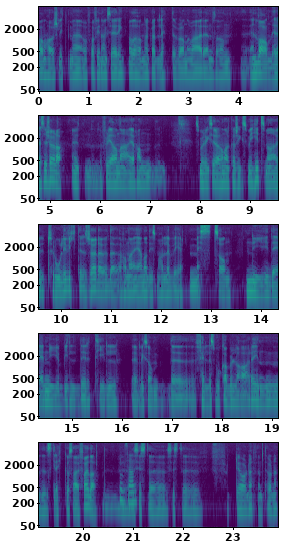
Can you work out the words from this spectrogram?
han har slitt med å få finansiering. Og det har nok vært lettere for han å være en, sånn, en vanlig regissør, da. Uten, fordi han er jo han som Ulrik sier, Han har kanskje ikke så mye hits, men han er utrolig viktig regissør. Han er en av de som har levert mest sånn nye ideer, nye bilder til eh, liksom, det felles vokabularet innen skrekk og sci-fi. da, De siste, siste 40 årene, 50 årene.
